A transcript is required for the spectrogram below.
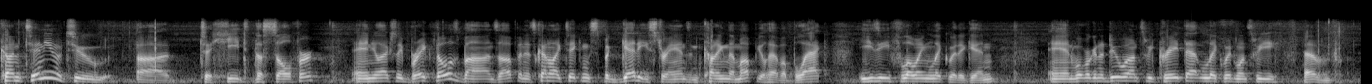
Continue to, uh, to heat the sulfur, and you'll actually break those bonds up, and it's kind of like taking spaghetti strands and cutting them up. You'll have a black, easy flowing liquid again. And what we're going to do once we create that liquid, once we have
